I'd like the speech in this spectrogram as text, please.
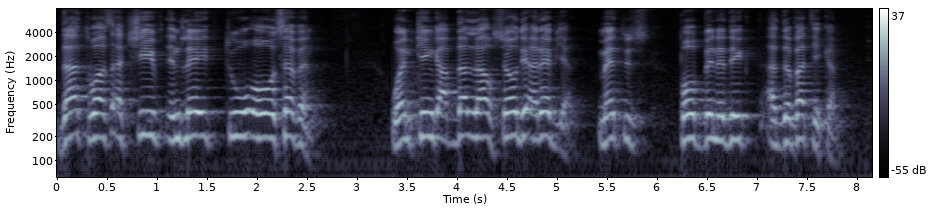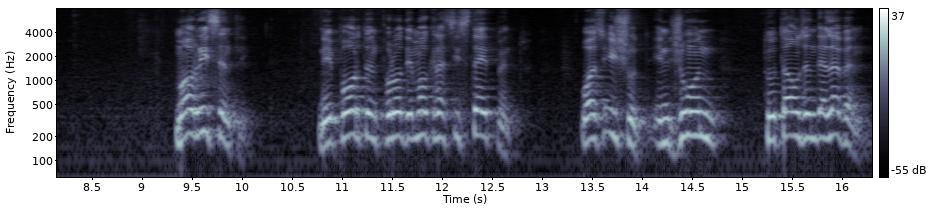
that was achieved in late 2007 when King Abdullah of Saudi Arabia met with Pope Benedict at the Vatican. More recently, an important pro-democracy statement was issued in June 2011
